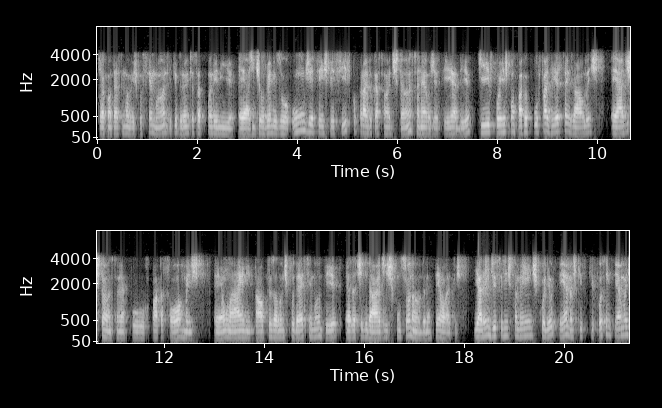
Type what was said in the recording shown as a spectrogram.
que acontece uma vez por semana, e que durante essa pandemia é, a gente organizou um GT específico para a educação à distância, né, o GT-AD, que foi responsável por fazer essas aulas é, à distância, né, por plataformas é, online e tal, que os alunos pudessem manter as atividades funcionando, né, teóricas. E além disso, a gente também escolheu temas que, que fossem temas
